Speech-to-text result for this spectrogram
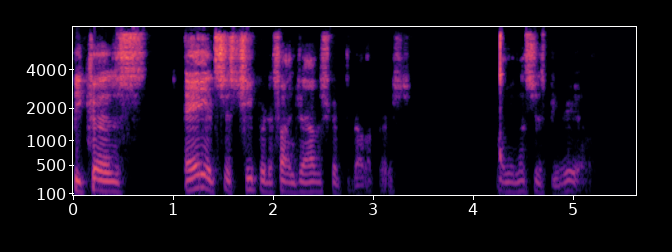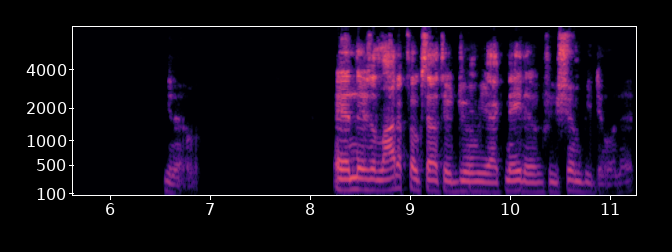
because a it's just cheaper to find JavaScript developers. I mean, let's just be real. You know, and there's a lot of folks out there doing React Native who shouldn't be doing it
